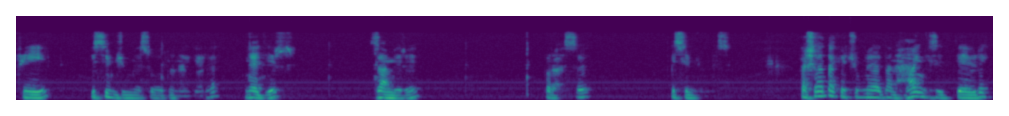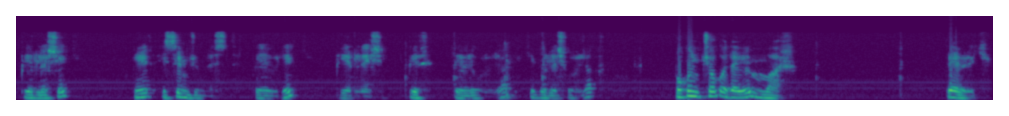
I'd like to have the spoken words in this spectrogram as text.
fiil, isim cümlesi olduğuna göre nedir? Zamiri, burası isim cümlesi. Aşağıdaki cümlelerden hangisi devrik, birleşik bir isim cümlesidir? Devrik, birleşik. Bir devrik olacak, iki birleşik olacak. Bugün çok ödevim var. Devrik.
